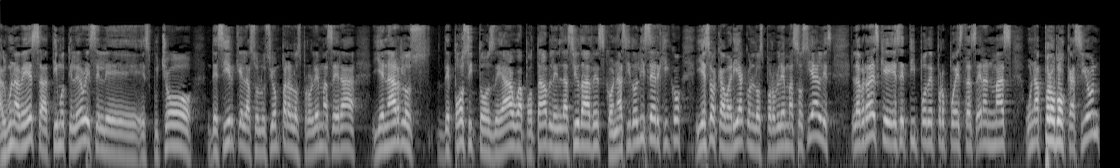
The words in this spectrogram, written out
Alguna vez a Timothy Leary se le escuchó decir que la solución para los problemas era llenar los depósitos de agua potable en las ciudades con ácido lisérgico y eso acabaría con los problemas sociales. La verdad es que ese tipo de propuestas eran más una provocación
